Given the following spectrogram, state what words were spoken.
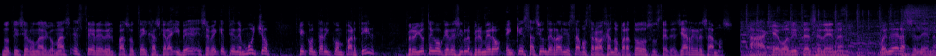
no te hicieron algo más. Es Tere del Paso, Texas, caray, y ve, se ve que tiene mucho que contar y compartir. Pero yo tengo que decirle primero en qué estación de radio estamos trabajando para todos ustedes. Ya regresamos. Ah, qué bonita es Selena. Bueno, era Selena.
